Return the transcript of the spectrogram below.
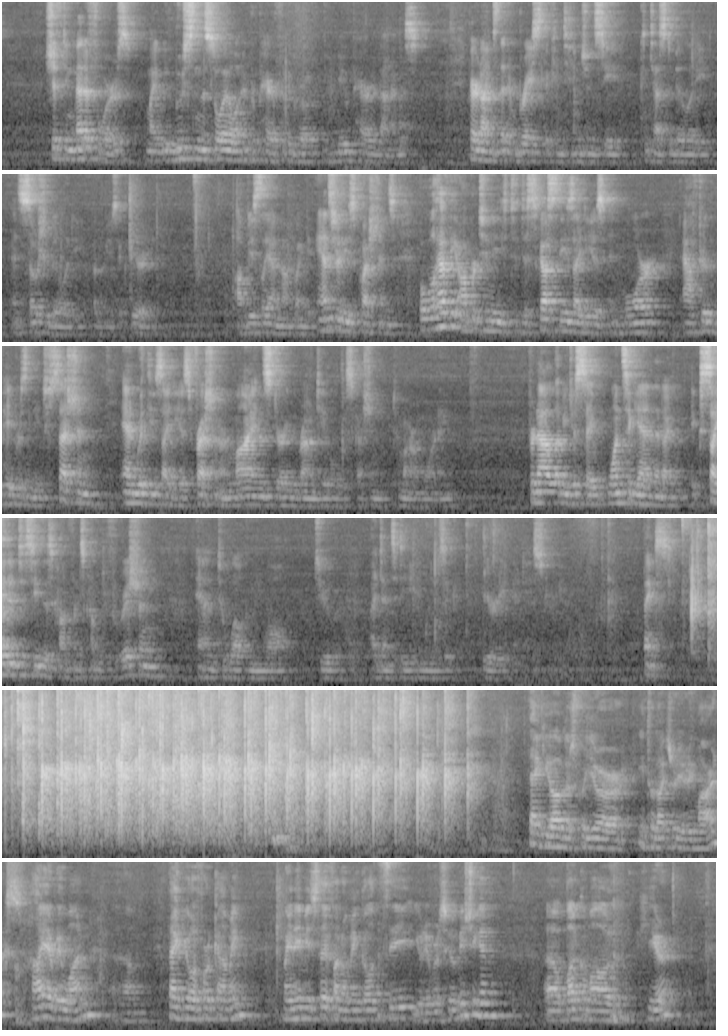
Shifting metaphors, might we loosen the soil and prepare for the growth of new paradigms? Paradigms that embrace the contingency, contestability, and sociability of music theory. Obviously, I'm not going to answer these questions, but we'll have the opportunity to discuss these ideas and more after the papers in each session and with these ideas fresh in our minds during the roundtable discussion tomorrow morning. For now, let me just say once again that I'm excited to see this conference come to fruition and to welcome you all to Identity in Music Theory and History. Thanks. Thank you, August, for your introductory remarks. Hi, everyone. Um, thank you all for coming. My name is Stefano Mengozzi, University of Michigan. Uh, welcome all here.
